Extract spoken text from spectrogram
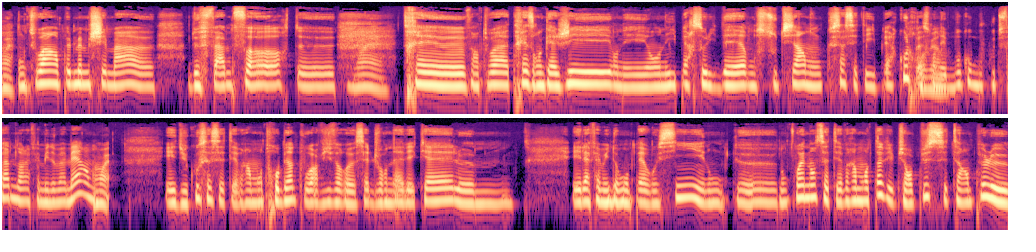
Ouais. Donc tu vois un peu le même schéma euh, de femmes fortes, euh, Ouais. très, enfin toi, très engagées. On est, on est hyper solidaires, on se soutient. Donc ça, c'était hyper cool Trop parce qu'on est beaucoup beaucoup de femmes dans la famille de ma mère. Ouais. Et du coup, ça, c'était vraiment trop bien de pouvoir vivre cette journée avec elle. Et la famille de mon père aussi. Et donc, euh, donc ouais, non, c'était vraiment top. Et puis en plus, c'était un peu le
